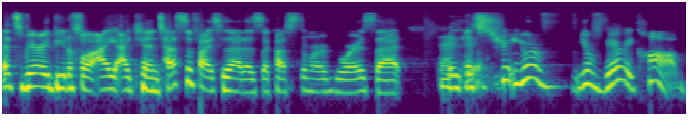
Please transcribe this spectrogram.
That's very beautiful. I, I can testify to that as a customer of yours that it, it's true. You're you're very calm.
